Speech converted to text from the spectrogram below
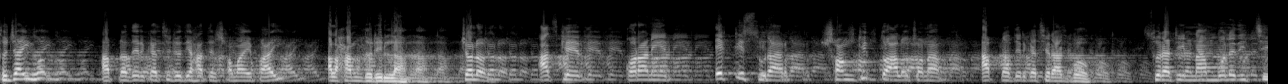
তো যাই হোক, আপনাদের কাছে যদি হাতে সময় পাই, আলহামদুলিল্লাহ। চলুন, আজকের কোরআনের একটি সুরার সংক্ষিপ্ত আলোচনা আপনাদের কাছে রাখব। সুরাটির নাম বলে দিচ্ছি,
